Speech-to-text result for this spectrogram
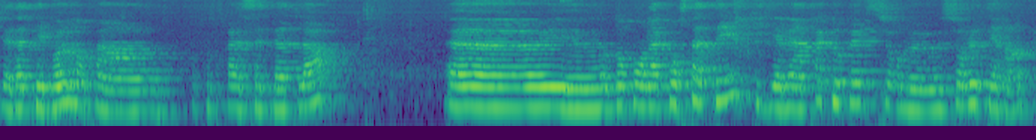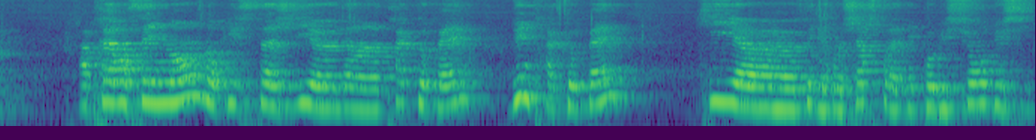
la date est bonne, enfin à peu près à cette date-là, euh, donc on a constaté qu'il y avait un tractopelle sur le, sur le terrain. Après renseignement, il s'agit d'un tractopelle, d'une tractopelle qui fait des recherches pour la dépollution du site.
